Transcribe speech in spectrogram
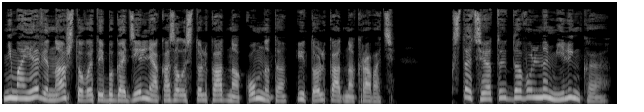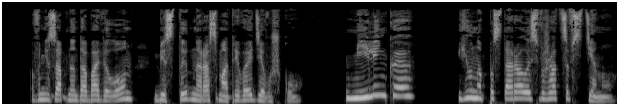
Не моя вина, что в этой богадельне оказалась только одна комната и только одна кровать. «Кстати, а ты довольно миленькая», — внезапно добавил он, бесстыдно рассматривая девушку. «Миленькая?» Юна постаралась вжаться в стену.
